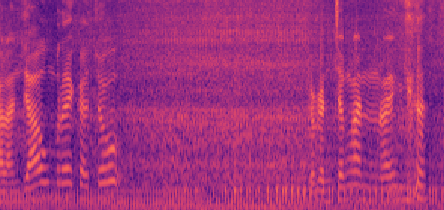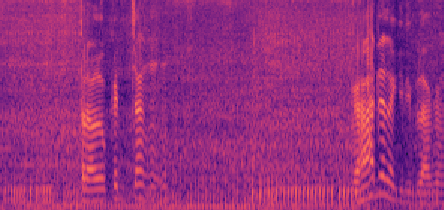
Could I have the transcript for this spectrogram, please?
Ketinggalan jauh mereka cowok. Kekencengan aingnya. Terlalu kencang. Gak ada lagi di belakang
